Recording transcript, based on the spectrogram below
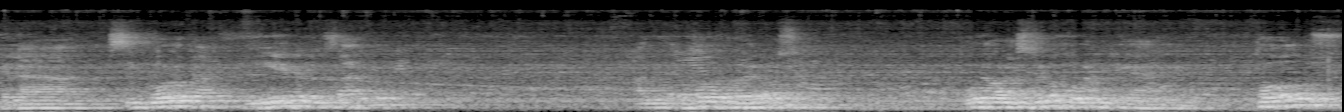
de la psicóloga Nieves Luzardo, ante el Todos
